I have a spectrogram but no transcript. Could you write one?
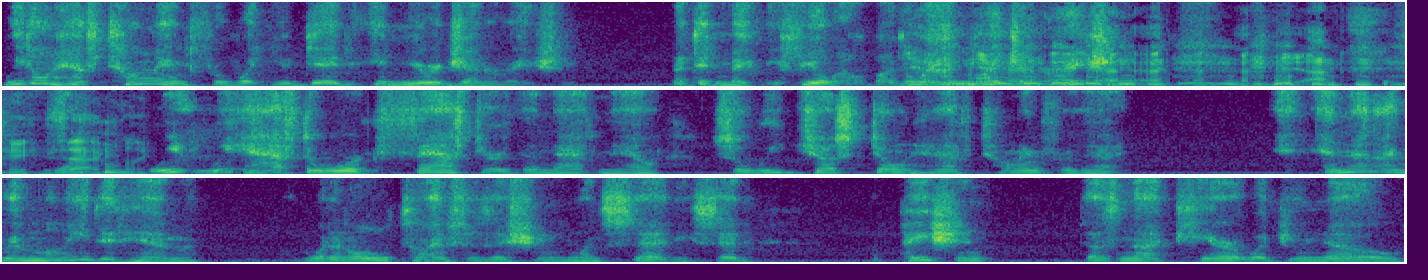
"We don't have time for what you did in your generation." That didn't make me feel well, by the way, in my generation. yeah, exactly. We we have to work faster than that now, so we just don't have time for that. And then I reminded him of what an old time physician once said. He said, "A patient does not care what you know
